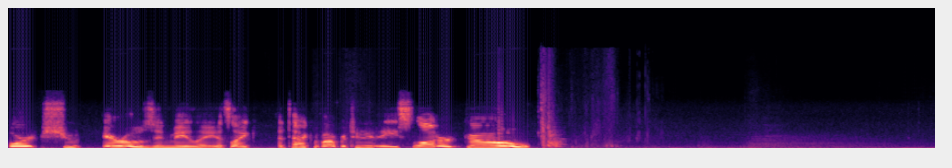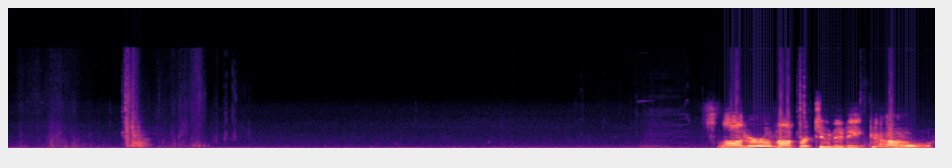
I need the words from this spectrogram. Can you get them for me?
Or shoot arrows in melee? It's like, attack of opportunity, slaughter, go! Slaughter of opportunity, go!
